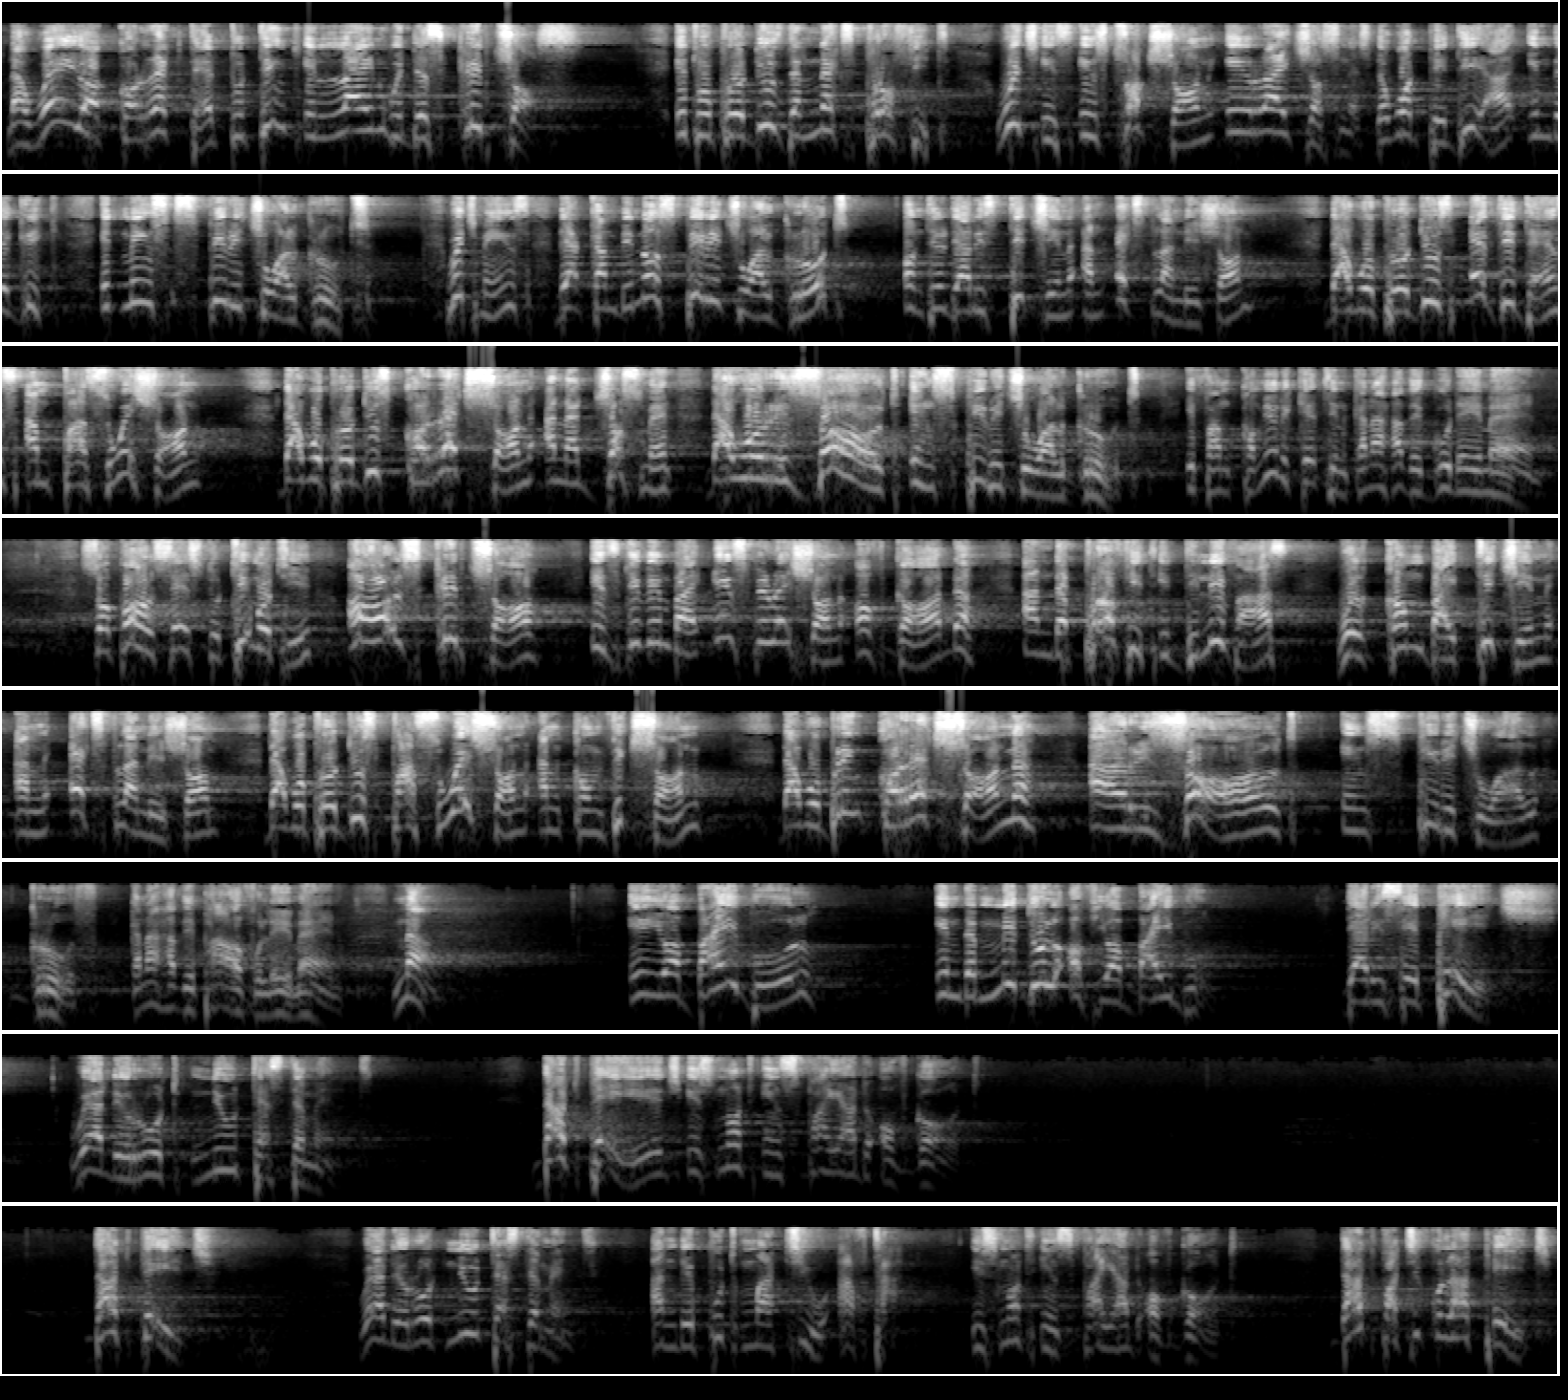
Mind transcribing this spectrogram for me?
Now, when you are corrected to think in line with the scriptures, it will produce the next profit, which is instruction in righteousness. The word paideia in the Greek, it means spiritual growth, which means there can be no spiritual growth until there is teaching and explanation that will produce evidence and persuasion that will produce correction and adjustment that will result in spiritual growth. If I'm communicating, can I have a good amen? So Paul says to Timothy, all scripture is given by inspiration of God and the profit it delivers will come by teaching and explanation that will produce persuasion and conviction that will bring correction and result in spiritual growth. Can I have a powerful amen? Now, in your Bible, in the middle of your Bible, there is a page where they wrote New Testament. That page is not inspired of God. That page where they wrote New Testament and they put Matthew after is not inspired of God. That particular page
